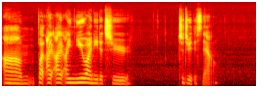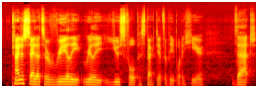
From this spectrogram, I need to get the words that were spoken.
um, but I, I, I knew I needed to to do this now. can i just say that's a really really useful perspective for people to hear that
